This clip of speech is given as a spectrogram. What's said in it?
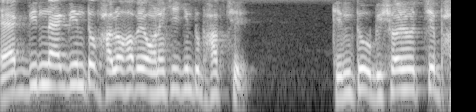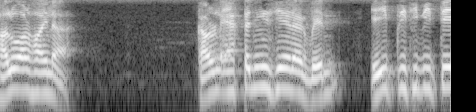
একদিন না একদিন তো ভালো হবে অনেকেই কিন্তু ভাবছে। কিন্তু বিষয় হচ্ছে ভালো আর হয় না। কারণ একটা জিনিস জেনে রাখবেন, এই পৃথিবীতে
